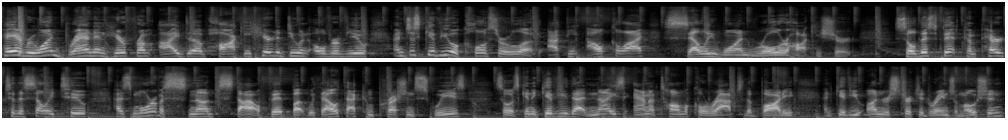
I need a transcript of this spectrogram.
Hey everyone, Brandon here from iDub Hockey, here to do an overview and just give you a closer look at the Alkali Cele 1 roller hockey shirt. So this fit compared to the Cele 2 has more of a snug style fit but without that compression squeeze. So it's gonna give you that nice anatomical wrap to the body and give you unrestricted range of motion.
